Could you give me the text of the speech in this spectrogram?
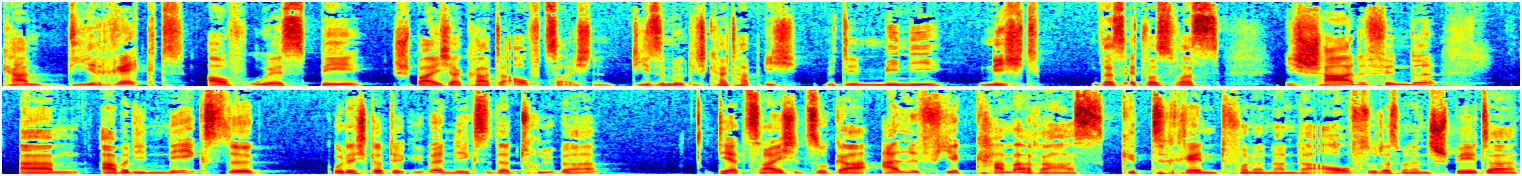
kann direkt auf USB Speicherkarte aufzeichnen. Diese Möglichkeit habe ich mit dem Mini nicht. Das ist etwas, was ich schade finde. Ähm, aber die nächste, oder ich glaube der übernächste da drüber, der zeichnet sogar alle vier Kameras getrennt voneinander auf, sodass man dann später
